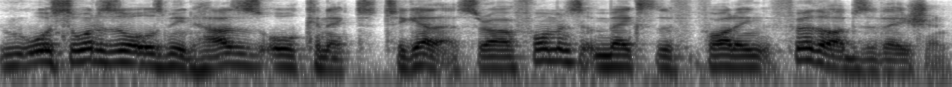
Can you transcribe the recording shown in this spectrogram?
So what does all this mean? How does this all connect together? So Rav Fohrman makes the following further observation.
